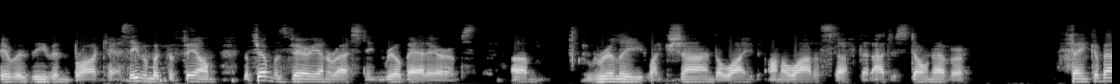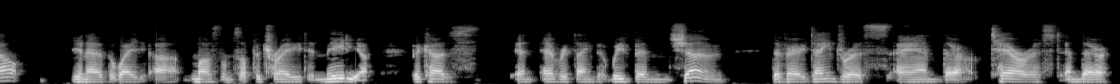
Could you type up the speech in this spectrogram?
it was even broadcast. Even with the film, the film was very interesting. Reel Bad Arabs um, really like shined a light on a lot of stuff that I just don't ever think about. You know the way uh, Muslims are portrayed in media because in everything that we've been shown, they're very dangerous and they're terrorists and they're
